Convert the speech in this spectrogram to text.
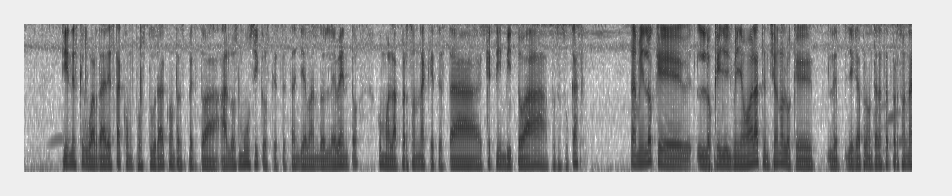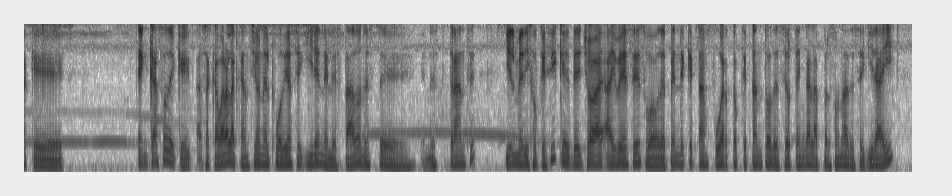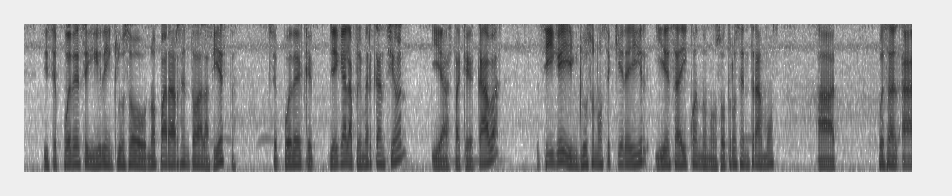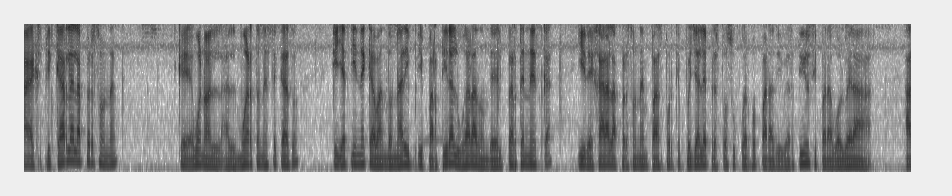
tienes que guardar esta compostura con respecto a, los músicos que te están llevando el evento, como a la persona que te está, que te invitó a, pues, a su casa también lo que, lo que me llamó la atención o lo que le llegué a preguntar a esta persona que en caso de que se acabara la canción él podía seguir en el estado, en este, en este trance. Y él me dijo que sí, que de hecho hay, veces o depende qué tan fuerte o qué tanto deseo tenga la persona de seguir ahí. Y se puede seguir incluso no pararse en toda la fiesta. Se puede que llegue a la primera canción y hasta que acaba, sigue e incluso no se quiere ir. Y es ahí cuando nosotros entramos a pues a, explicarle a la persona que, bueno, al, muerto en este caso, que ya tiene que abandonar y, partir al lugar a donde él pertenezca y dejar a la persona en paz porque pues ya le prestó su cuerpo para divertirse y para volver a,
